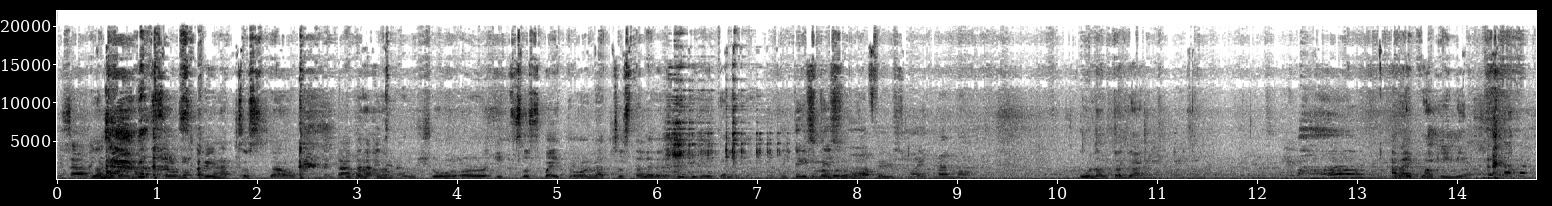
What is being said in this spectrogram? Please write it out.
Isa Alam mo ba yung nachos? Free nachos daw. Hindi ko na alam kung sure or ichos ba ito or nachos talaga na ibigay talaga. Taste Tingnan test mo, natin. first bite na mo. Unang kagat. Ah, Aray ko ang init.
